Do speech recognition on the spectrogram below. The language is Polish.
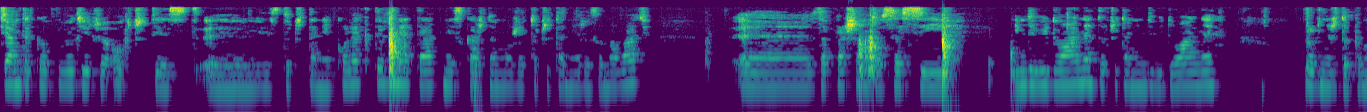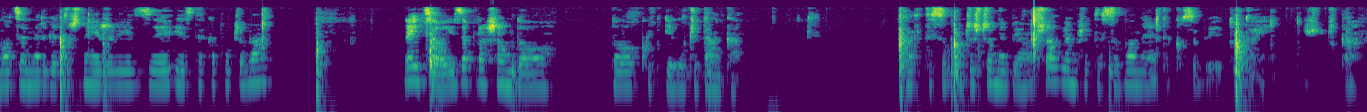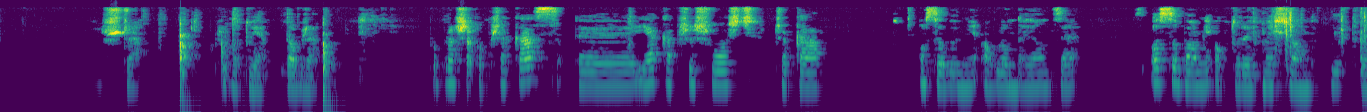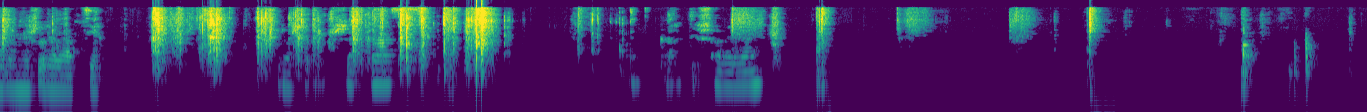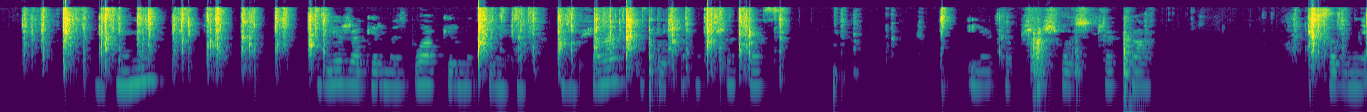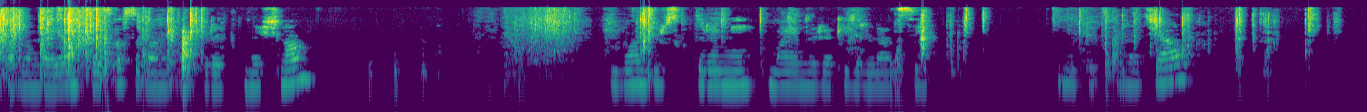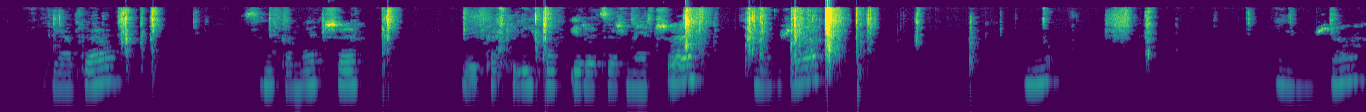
Chciałam tylko powiedzieć, że odczyt jest, y, jest to czytanie kolektywne, tak? Nie z każdym może to czytanie rezonować. Y, Zapraszam do sesji indywidualnych, do czytań indywidualnych, również do pomocy energetycznej, jeżeli jest, jest taka potrzeba. No i co? I zapraszam do, do krótkiego czytanka. Karty są oczyszczone białoszawią, przetasowane. Ja tylko sobie tutaj troszeczkę jeszcze przygotuję. Dobrze. Poproszę o przekaz. Yy, jaka przyszłość czeka osoby mnie oglądające z osobami, o których myślą lub tworzą już relacje? Proszę o przekaz. Karty szaleją. Mhm. Wieża, giermek buław, giermek kielichów. Dobrze, poproszę o przekaz. I Jaka przyszłość czeka osoby mnie oglądające z osobami, o których myślą, bądź już z którymi mają już jakieś relacje. Lipiec poleciał. Diabeł. Synka mieczy. Wilka kielichów i rycerz mieczy. Dobrze. Mm. Dobrze.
